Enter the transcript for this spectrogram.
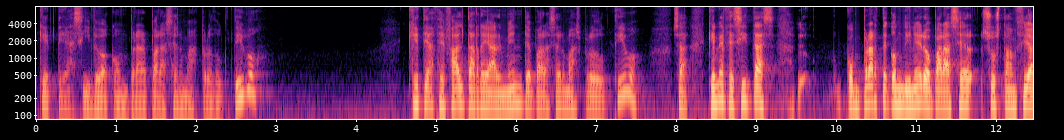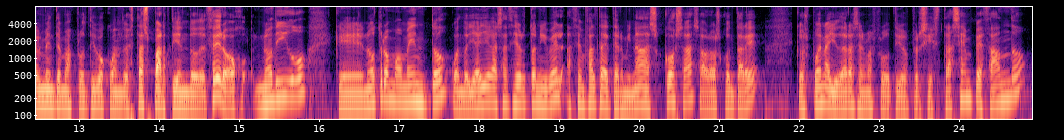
¿Qué te has ido a comprar para ser más productivo? ¿Qué te hace falta realmente para ser más productivo? O sea, ¿qué necesitas comprarte con dinero para ser sustancialmente más productivo cuando estás partiendo de cero. Ojo, no digo que en otro momento, cuando ya llegas a cierto nivel, hacen falta determinadas cosas, ahora os contaré, que os pueden ayudar a ser más productivos. Pero si estás empezando...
